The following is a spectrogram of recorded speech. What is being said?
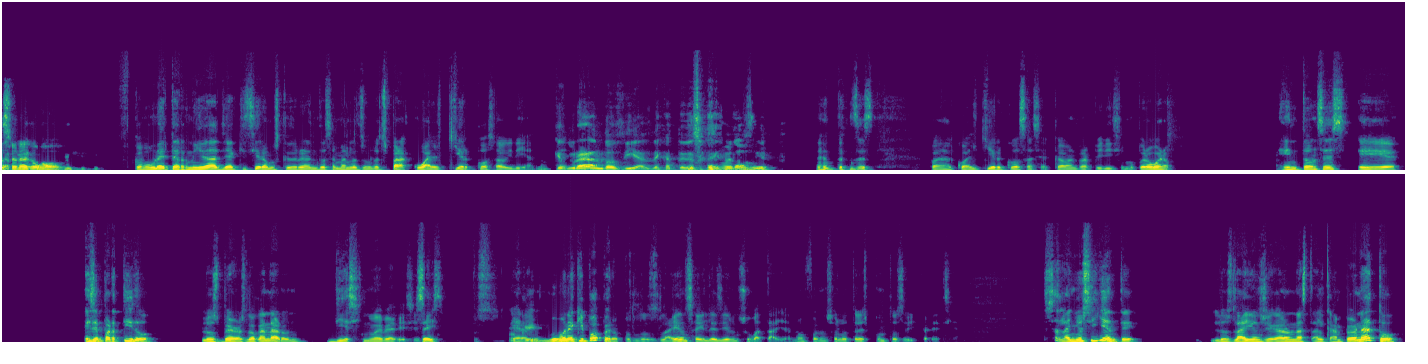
suena como, como una eternidad. Ya quisiéramos que duraran dos semanas los boletos para cualquier cosa hoy día, ¿no? Que duraran dos días, déjate de eso. Entonces, para cualquier cosa se acaban rapidísimo. Pero bueno, entonces, eh, ese partido, los Bears lo ganaron 19 a 16. Pues, era un muy buen equipo, pero pues los Lions ahí les dieron su batalla, ¿no? Fueron solo tres puntos de diferencia. Entonces, al año siguiente, los Lions llegaron hasta el campeonato.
